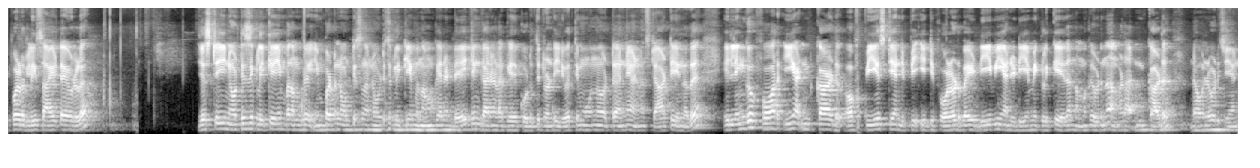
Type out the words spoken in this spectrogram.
ഇപ്പോൾ റിലീസ് ആയിട്ടേ ഉള്ളൂ. ജസ്റ്റ് ഈ നോട്ടീസ് ക്ലിക്ക് ചെയ്യുമ്പോൾ നമുക്ക് ഇമ്പോർട്ടന്റ് നോട്ടീസ് എന്ന നോട്ടീസ് ക്ലിക്ക് ചെയ്യുമ്പോൾ നമുക്ക് അതിന്റെ ഡേറ്റും കാര്യങ്ങളൊക്കെ കൊടുത്തിട്ടുണ്ട്. ഇരുപത്തി മൂന്ന് തൊട്ട് തന്നെയാണ് സ്റ്റാർട്ട് ചെയ്യുന്നത്. ഈ ലിങ്ക് ഫോർ ഈ admit card of P S T and P it followed by D V and D M A click ചെയ്താൽ നമുക്ക് ഇവിടുന്ന് നമ്മുടെ അഡ്മിറ്റ് കാർഡ് ഡൗൺലോഡ് ചെയ്യാൻ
